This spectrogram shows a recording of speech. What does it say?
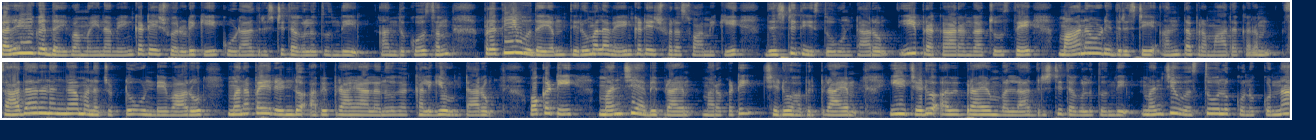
కలియుగ దైవమైన వెంకటేశ్వరుడికి కూడా దృష్టి తగులుతుంది. అందుకోసం ప్రతి ఉదయం తిరుమల వెంకటేశ్వర స్వామికి దృష్టి తీస్తూ ఉంటారు. ఈ ప్రకారంగా చూస్తే మానవుడి దృష్టి అంత ప్రమాదకరం. సాధారణంగా మన చుట్టూ ఉండేవారు మనపై రెండు అభిప్రాయాలను కలిగి ఉంటారు. ఒకటి మంచి అభిప్రాయం మరొకటి చెడు అభిప్రాయం. ఈ చెడు అభిప్రాయం వల్ల దృష్టి తగులుతుంది. మంచి వస్తువులు కొనుక్కున్నా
